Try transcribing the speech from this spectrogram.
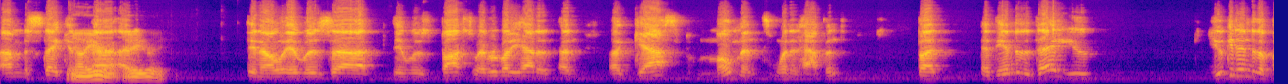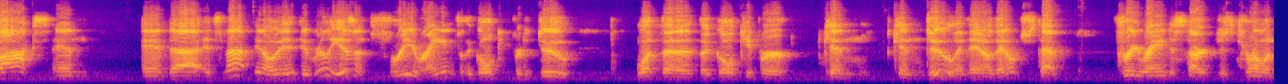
I'm mistaken. No, you're uh, right. You're right. You know, it was uh, it was box. Everybody had a, a a gasp moment when it happened. But at the end of the day, you you get into the box and and uh, it's not you know it, it, really isn't free rein for the goalkeeper to do what the the goalkeeper can can do, and you know they don't just have rein to start just throwing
